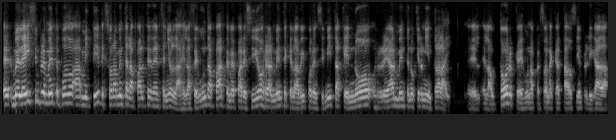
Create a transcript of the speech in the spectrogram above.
eh, me leí simplemente, puedo admitir solamente la parte del señor Laje. La segunda parte me pareció realmente que la vi por encimita, que no, realmente no quiero ni entrar ahí. El, el autor, que es una persona que ha estado siempre ligada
